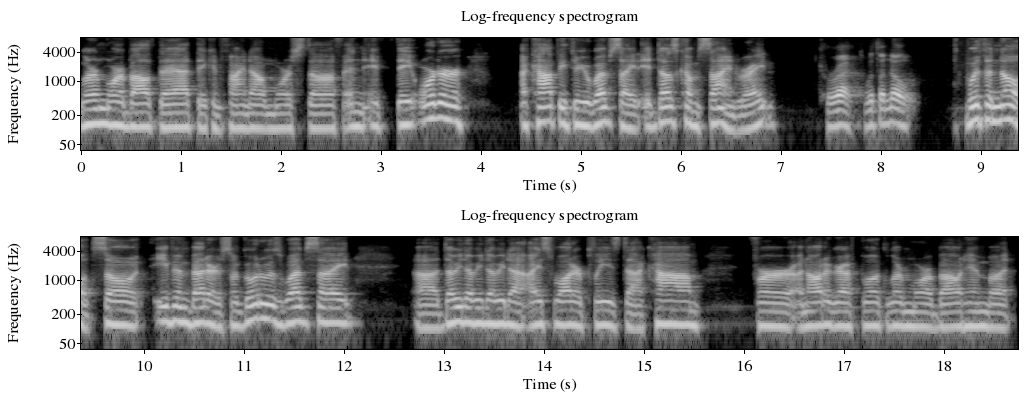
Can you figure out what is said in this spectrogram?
learn more about that. They can find out more stuff. And if they order a copy through your website, it does come signed, right? Correct. With a note. With a note. So even better. So go to his website, uh, www.icewaterplease.com for an autograph book, learn more about him. But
